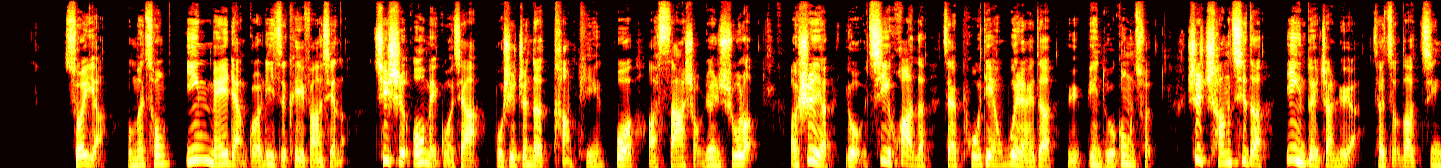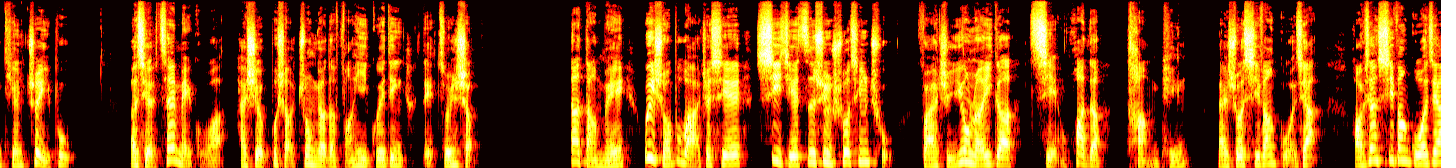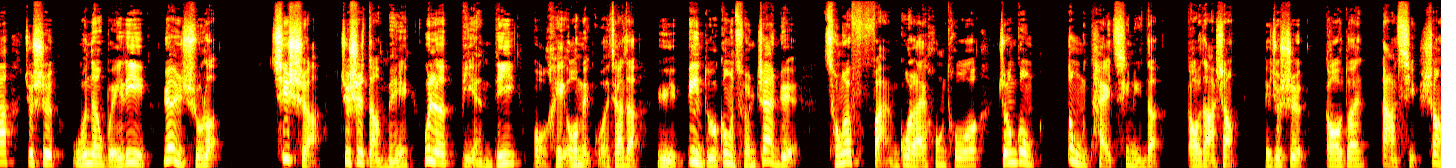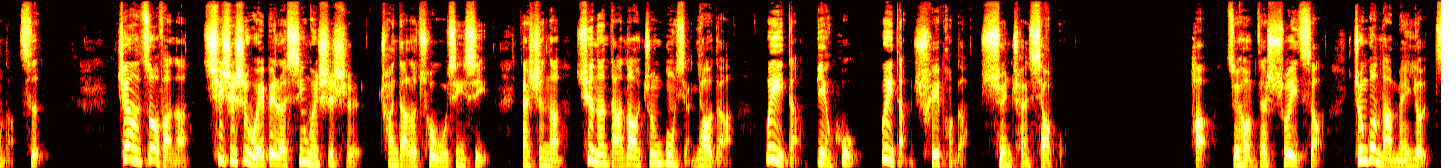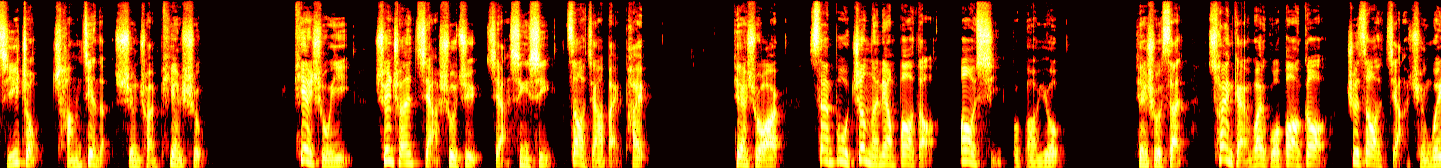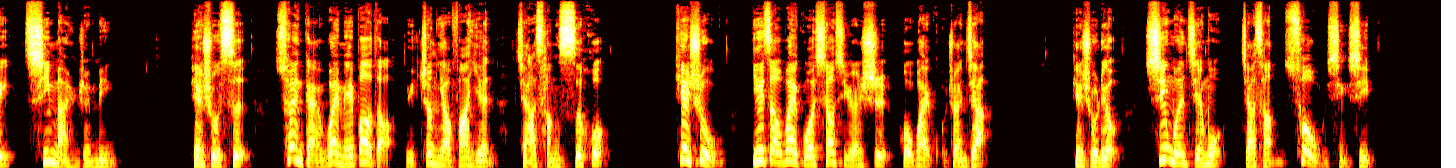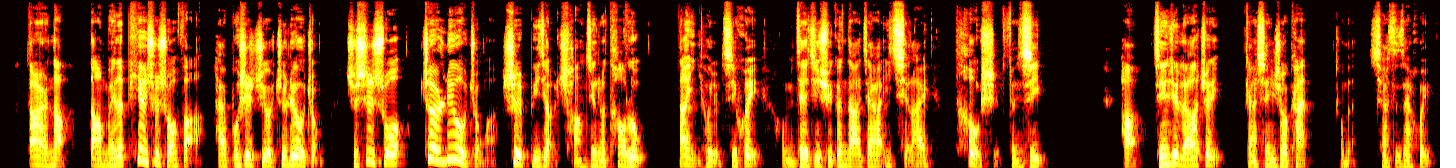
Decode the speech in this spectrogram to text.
所以啊，我们从英美两国的例子可以发现了，其实欧美国家不是真的躺平或啊撒手认输了。而是有计划的在铺垫未来的与病毒共存，是长期的应对战略啊，才走到今天这一步。而且在美国啊，还是有不少重要的防疫规定得遵守。那党媒为什么不把这些细节资讯说清楚，反而只用了一个简化的“躺平”来说西方国家，好像西方国家就是无能为力、认输了。其实啊，就是党媒为了贬低抹黑欧美国家的与病毒共存战略。从而反过来烘托中共动态清零的高大上，也就是高端大气上档次。这样的做法呢，其实是违背了新闻事实，传达了错误信息，但是呢，却能达到中共想要的为党辩护、为党吹捧的宣传效果。好，最后我们再说一次啊，中共党媒有几种常见的宣传骗术：骗术一，宣传假数据、假信息，造假摆拍；骗术二。散布正能量报道，报喜不报忧。骗术三：篡改外国报告，制造假权威，欺瞒人民。骗术四：篡改外媒报道与政要发言，夹藏私货。骗术五：捏造外国消息人士或外国专家。骗术六：新闻节目夹藏错误信息。当然了，倒霉的骗术手法还不是只有这六种，只是说这六种啊是比较常见的套路。那以后有机会，我们再继续跟大家一起来透视分析。好，今天就聊到这里，感谢您收看，我们下次再会。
